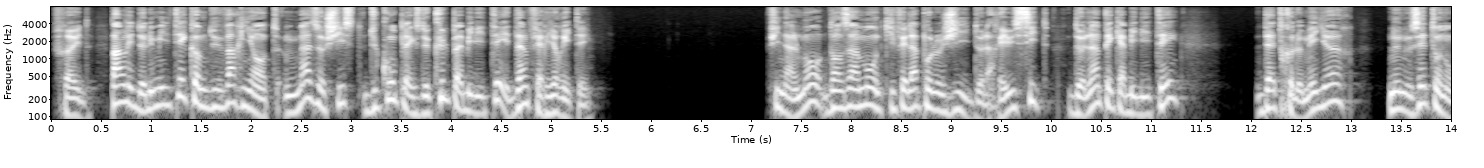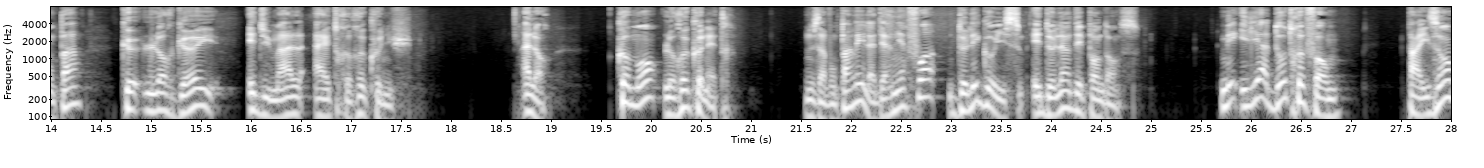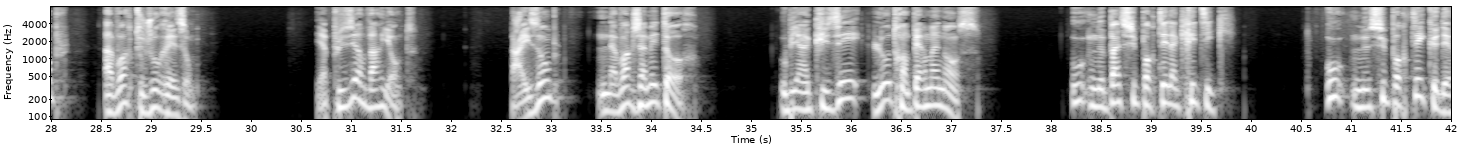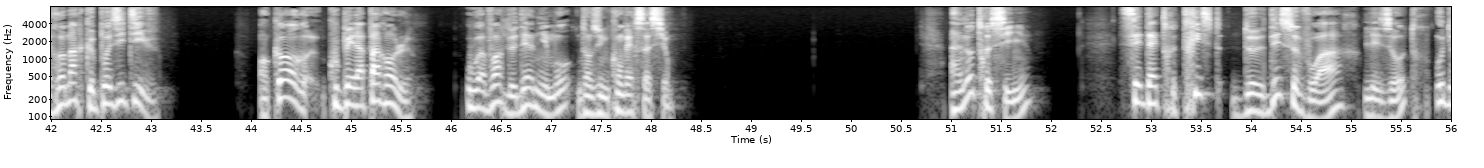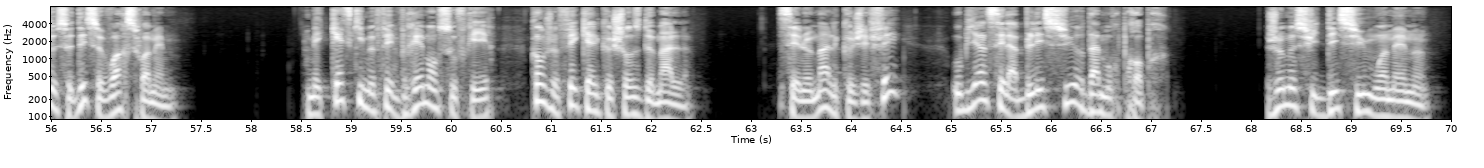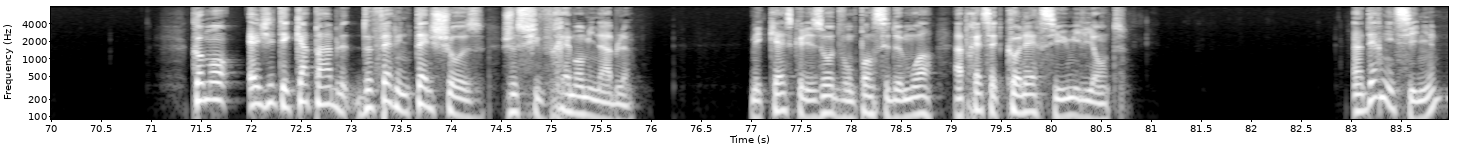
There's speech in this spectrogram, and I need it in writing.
Freud parlait de l'humilité comme d'une variante masochiste du complexe de culpabilité et d'infériorité. Finalement, dans un monde qui fait l'apologie de la réussite, de l'impeccabilité, d'être le meilleur, ne nous étonnons pas que l'orgueil ait du mal à être reconnu. Alors, comment le reconnaître? Nous avons parlé la dernière fois de l'égoïsme et de l'indépendance. Mais il y a d'autres formes. Par exemple, avoir toujours raison. Il y a plusieurs variantes. Par exemple, n'avoir jamais tort. Ou bien accuser l'autre en permanence. Ou ne pas supporter la critique. Ou ne supporter que des remarques positives. Encore, couper la parole. Ou avoir le dernier mot dans une conversation. Un autre signe, c'est d'être triste de décevoir les autres ou de se décevoir soi-même. Mais qu'est-ce qui me fait vraiment souffrir quand je fais quelque chose de mal? C'est le mal que j'ai fait ou bien c'est la blessure d'amour-propre? Je me suis déçu moi-même. Comment ai-je été capable de faire une telle chose? Je suis vraiment minable. Mais qu'est-ce que les autres vont penser de moi après cette colère si humiliante? Un dernier signe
